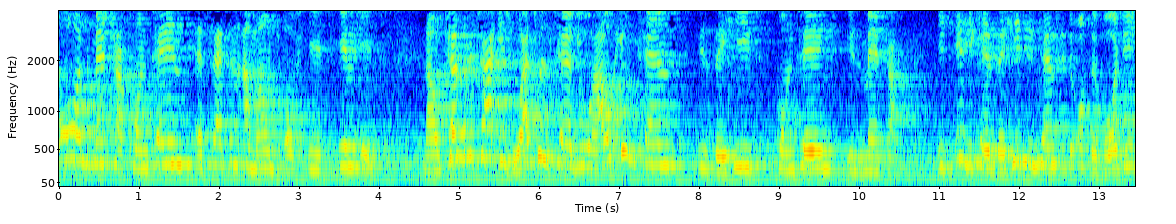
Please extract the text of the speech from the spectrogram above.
all matter contains a certain amount of heat in it. Now, temperature is what will tell you how intense is the heat contained in matter. It indicates the heat intensity of the body.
